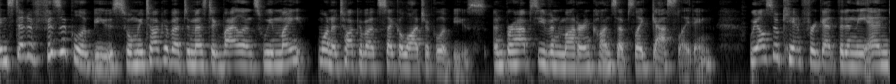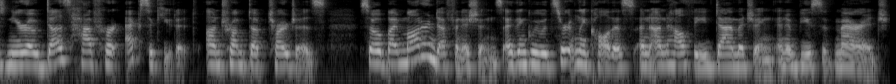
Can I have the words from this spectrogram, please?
instead of physical abuse, when we talk about domestic violence, we might want to talk about psychological abuse and perhaps even modern concepts like gaslighting. We also can't forget that in the end, Nero does have her executed on trumped up charges. So, by modern definitions, I think we would certainly call this an unhealthy, damaging, and abusive marriage.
